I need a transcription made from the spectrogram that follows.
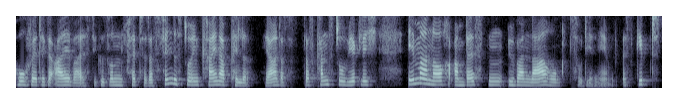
hochwertige Eiweiß, die gesunden Fette, das findest du in keiner Pille. Ja, das, das kannst du wirklich immer noch am besten über Nahrung zu dir nehmen. Es gibt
